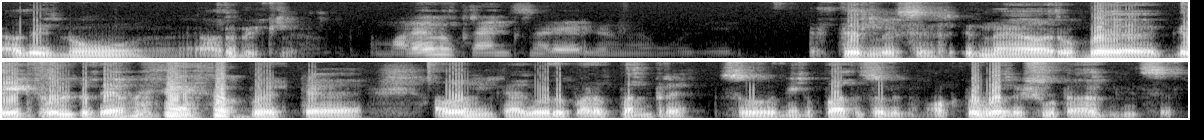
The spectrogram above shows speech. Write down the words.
அது இன்னும் ஆரம்பிக்கல. மலையாளம் ஃபேன்ஸ் நிறைய இருக்காங்க. தெரியல சார் நான் ரொம்ப கிரேட்ஃபுல் டு தேம் பட் அவங்களுக்காக ஒரு படம் பண்றேன். ஸோ நீங்க பார்த்து சொல்லுங்க. அக்டோபர்ல ஷூட் ஆகுது சார்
